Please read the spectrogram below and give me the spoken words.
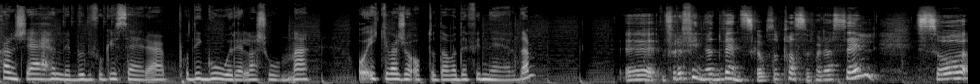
Kanskje jeg heller burde fokusere på de gode relasjonene og ikke være så opptatt av å definere dem. Eh, For å finne et vennskap som passer for deg selv, så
